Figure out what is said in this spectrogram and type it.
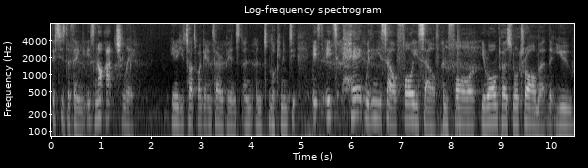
this is the thing. It's not actually. You know, you talked about getting therapy and, and, and looking into it's it's hate within yourself for yourself and for your own personal trauma that you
